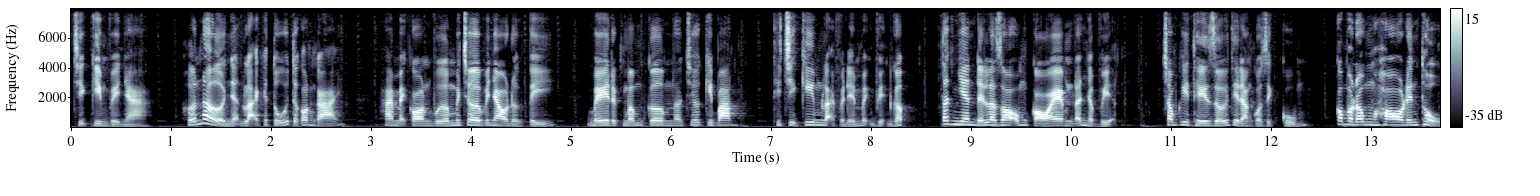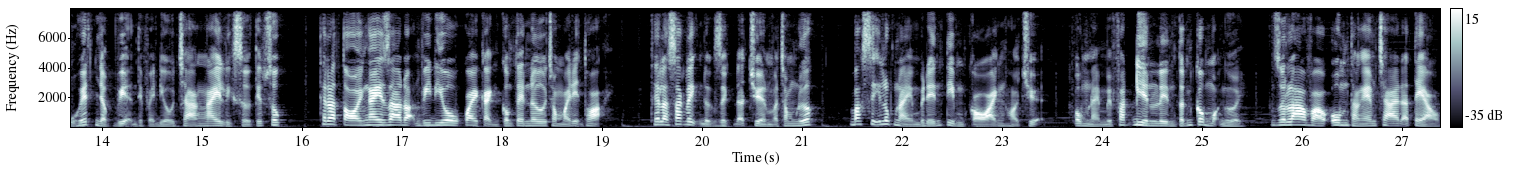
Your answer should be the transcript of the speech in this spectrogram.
chị Kim về nhà, hớn hở nhận lại cái túi từ con gái. Hai mẹ con vừa mới chơi với nhau được tí, bê được mâm cơm nó chưa kịp ăn, thì chị Kim lại phải đến bệnh viện gấp. Tất nhiên đấy là do ông cò em đã nhập viện. Trong khi thế giới thì đang có dịch cúm, có một ông ho đến thổ huyết nhập viện thì phải điều tra ngay lịch sử tiếp xúc. Thế là tòi ngay ra đoạn video quay cảnh container trong máy điện thoại. Thế là xác định được dịch đã truyền vào trong nước Bác sĩ lúc này mới đến tìm có anh hỏi chuyện. Ông này mới phát điên lên tấn công mọi người. Rồi lao vào ôm thằng em trai đã tèo,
